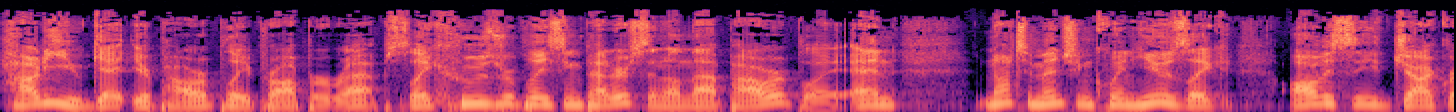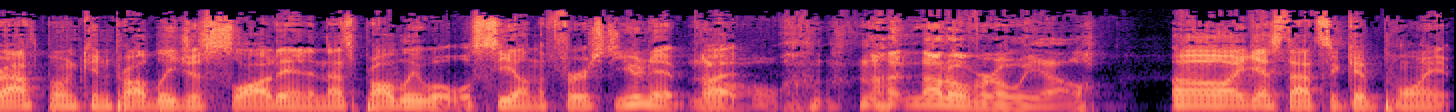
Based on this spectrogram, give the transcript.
how do you get your power play proper reps? Like who's replacing Pettersson on that power play? And not to mention Quinn Hughes, like obviously Jack Rathbone can probably just slot in and that's probably what we'll see on the first unit. But No, not not over OEL. Oh, I guess that's a good point.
